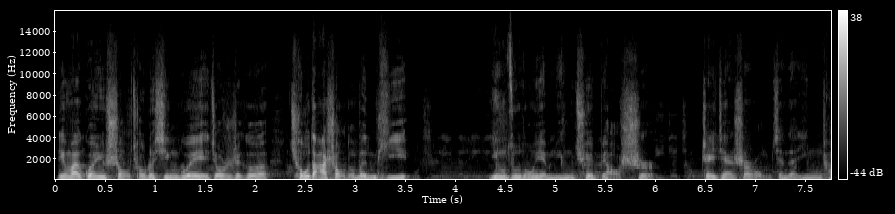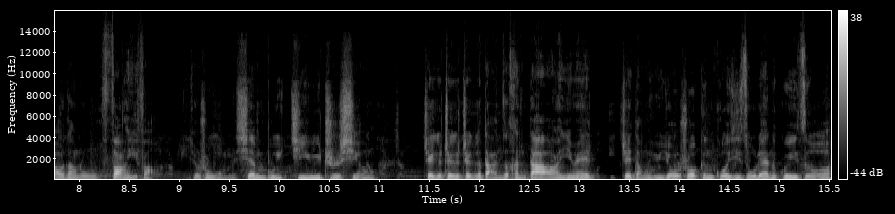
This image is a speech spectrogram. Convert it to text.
另外，关于手球的新规，也就是这个球打手的问题，英足总也明确表示，这件事儿我们先在英超当中放一放，就是我们先不急于执行。这个这个这个胆子很大啊，因为这等于就是说跟国际足联的规则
